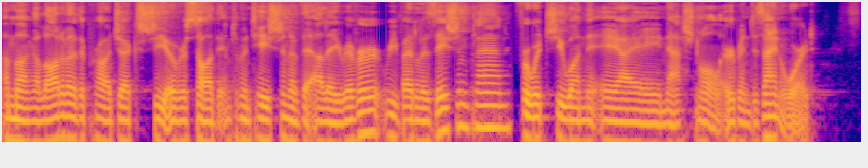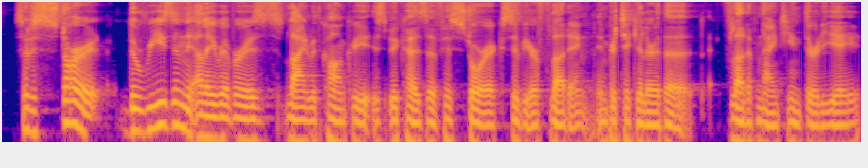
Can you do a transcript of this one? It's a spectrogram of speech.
Among a lot of other projects, she oversaw the implementation of the LA River Revitalization Plan, for which she won the AIA National Urban Design Award. So to start, the reason the LA River is lined with concrete is because of historic severe flooding, in particular the flood of 1938.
